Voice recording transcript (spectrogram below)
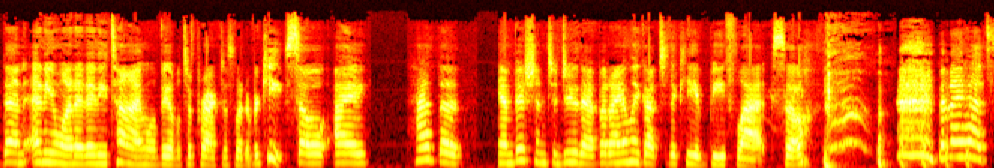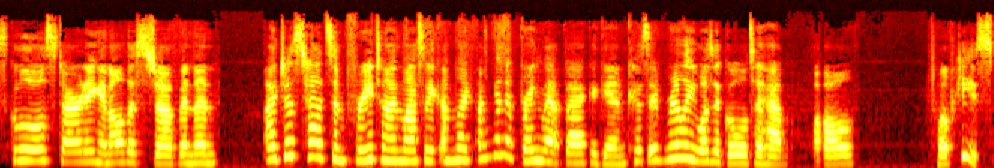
then anyone at any time will be able to practice whatever key. So I had the ambition to do that, but I only got to the key of B flat. So then I had school starting and all this stuff. And then I just had some free time last week. I'm like, I'm going to bring that back again because it really was a goal to have all 12 keys.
